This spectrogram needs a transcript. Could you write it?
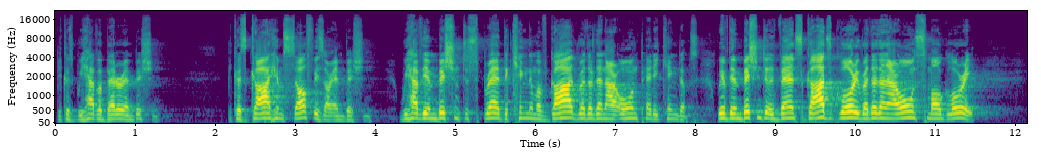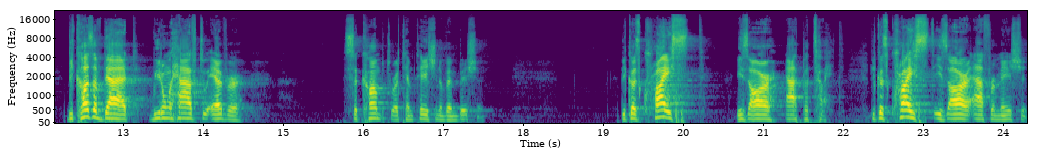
because we have a better ambition. Because God Himself is our ambition. We have the ambition to spread the kingdom of God rather than our own petty kingdoms. We have the ambition to advance God's glory rather than our own small glory. Because of that, we don't have to ever succumb to our temptation of ambition. Because Christ is our appetite. Because Christ is our affirmation.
